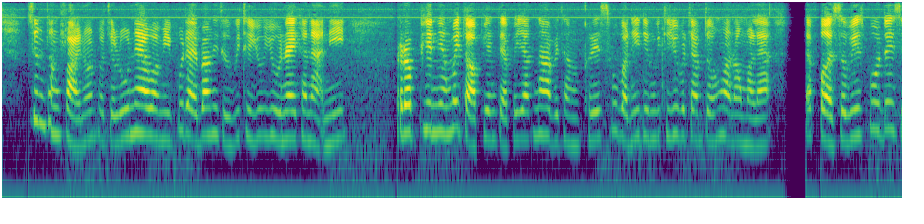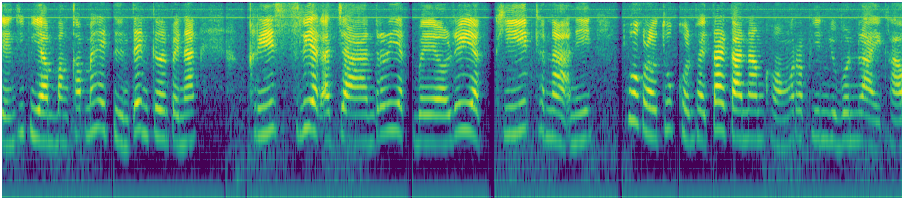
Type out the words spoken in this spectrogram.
ำซึ่งทางฝ่ายโน้นพอจะรู้แน่ว่ามีผู้ใดบ้างที่ถือวิทยุอยู่ในขณะนี้ ระพินยังไม่ตอบเพียงแต่พยักหน้าไปทางคริส ผู้บัดนี้ดึงวิทยุประจำตัวของมันออกมาแล้วและเปิดสวิตช์พูดด้วยเสียงที่พยายามบังคับไม่ให้ตื่นเต้นเกินไปนักคริสเรียกอาจารย์เรียกเบลเรียกพีทขณะนี้ พวกเราทุกคนภายใต้การนำของระพินอยู่บนไหล่เขา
